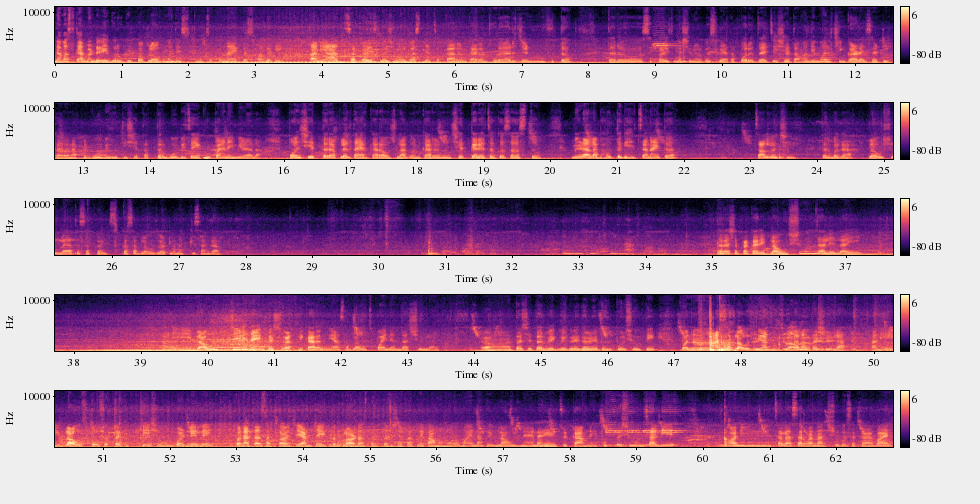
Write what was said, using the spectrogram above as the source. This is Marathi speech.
नमस्कार मंडळी गुरुकृपा ब्लॉगमध्ये तुमचं पुन्हा एकदा स्वागत आहे. आणि आज सकाळीच मशीनवर बसण्याचं कारण कारण थोडं अर्जंट होतं. तर सकाळीच मशीनवर बसले आता परत जायचे शेतामध्ये मल्चिंग काढायसाठी कारण आपली गोबी होती शेतात. तर गोबीचा एक रुपया नाही मिळाला. पण शेत तर आपल्याला तयार करावंच लागन कारण शेतकऱ्याचं कसं असतं मिळाला भाव तर घ्यायचा नाही तर चाललंच तर बघा ब्लाऊज शिवला आता सकाळीच. कसा ब्लाऊज वाटला नक्की सांगा. तर अशा प्रकारे ब्लाऊज शिवून झालेला आहे. आणि ब्लाऊजची डिझाईन कशी वाटली? कारण मी असा ब्लाऊज पहिल्यांदा शिवला आहे तसे तर वेगवेगळे गळे भरपूर शिवते. पण असा ब्लाऊज मी अजून सुद्धा नव्हता शिवला. आणि ब्लाऊज पाहू शकता किती शिवून पडलेले पण आता सकाळचे आमच्या इकडं प्लॉट असतात तर शेतातले कामामुळं महिला काही ब्लाऊज न्यायला यायचं काम नाही. फक्त शिवून चाली आहे. आणि चला सर्वांना शुभ सकाळ. बाय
